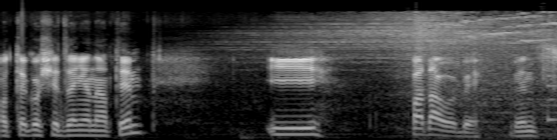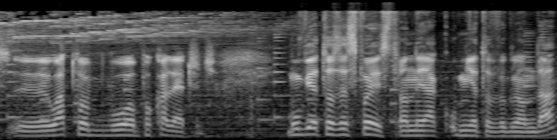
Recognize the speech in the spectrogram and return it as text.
od tego siedzenia na tym i padałyby, więc yy, łatwo by było pokaleczyć. Mówię to ze swojej strony, jak u mnie to wygląda,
